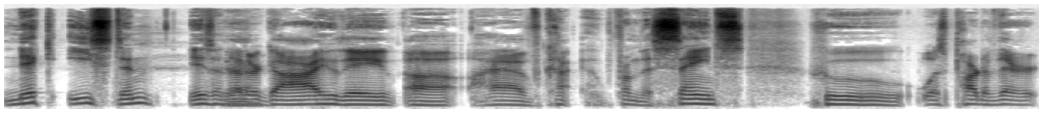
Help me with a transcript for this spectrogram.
Nick Easton is another Yeah. guy who they uh, have from the Saints, who was part of their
